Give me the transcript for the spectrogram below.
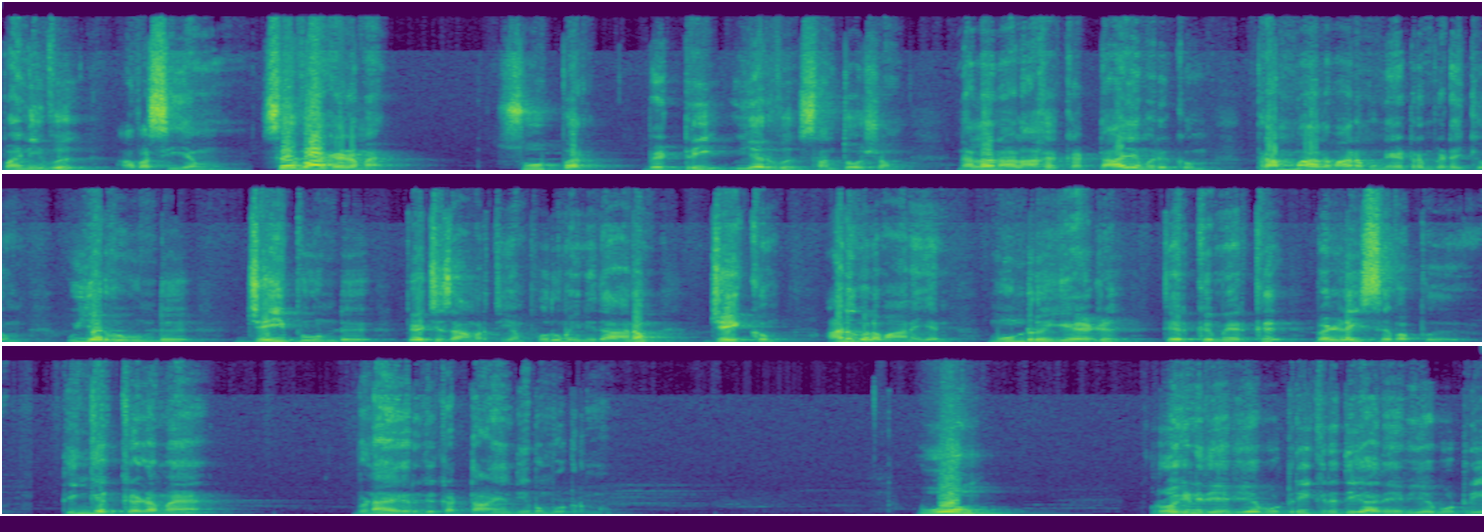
பணிவு அவசியம். செவ்வாய்க்கிழமை. சூப்பர். வெற்றி உயர்வு சந்தோஷம். நல்ல நாளாக கட்டாயம் இருக்கும். பிரமாதமான முன்னேற்றம் கிடைக்கும். உயர்வு உண்டு ஜெயிப்பு உண்டு. பேச்சு சாமர்த்தியம் பொறுமை நிதானம் ஜெயிக்கும். அனுகூலமான எண் மூன்று ஏழு தெற்கு மேற்கு வெள்ளை சிவப்பு. திங்கக்கிழமை விநாயகருக்கு கட்டாயம் தீபம் போட்டுடணும். ஓம் ரோகிணி தேவியே போற்றி கிருத்திகா தேவியே போற்றி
